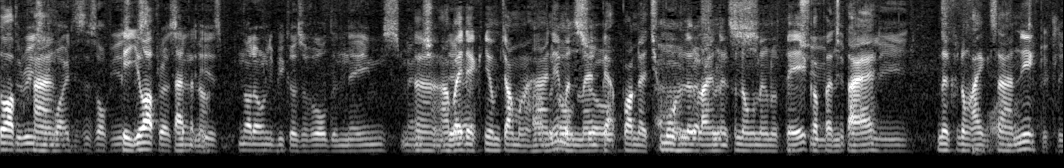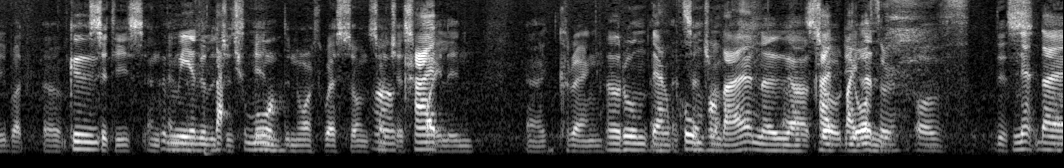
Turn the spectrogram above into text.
ទ័ព The ខា reason ង why this is obvious, Thì Mr. dọa, tại President, sao nó? is not only because of all the names អឺ mentioned អ្វីដែល there, ខ្ញុំចង់បង្ហាញ uh, នេះ but មិនមែន also, ពាក់ព័ន្ធតែឈ្មោះ uh, លើកឡើងនៅ reference ក្នុងនឹងនោះទេ to ក៏ប៉ុន្តែ typically នៅក្នុងឯកសារ or នេះ not typically, but uh, គឺ cities and, and មានដាក់ villages ឈ្មោះ in the northwest zone, such as ខេត្ត Bailin, uh, Kreng. រួមទាំង uh, ភូមិ etc. ផងដែរនៅ Uh, ខេត្ត so បៃ the លិន author of this អ្នកដែល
